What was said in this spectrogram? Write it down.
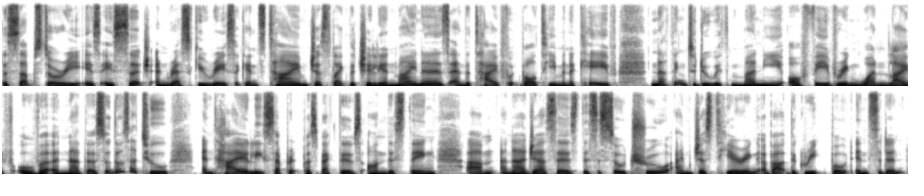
The sub story is a search and rescue race against time, just like the Chilean miners and the Thai football team in a cave. Nothing to do with money or favoring one life over another. So those are two entirely separate perspectives on this thing. Um, Anaja says, this is so true. I'm just hearing about the Greek boat incident,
